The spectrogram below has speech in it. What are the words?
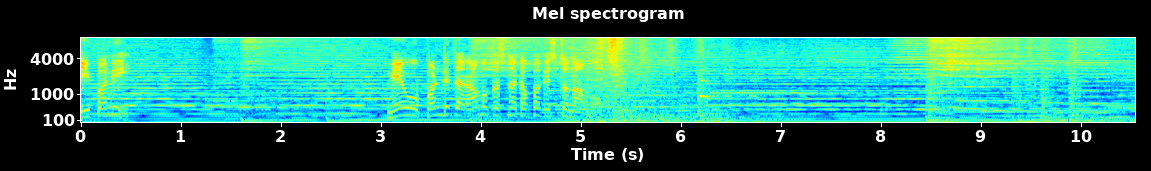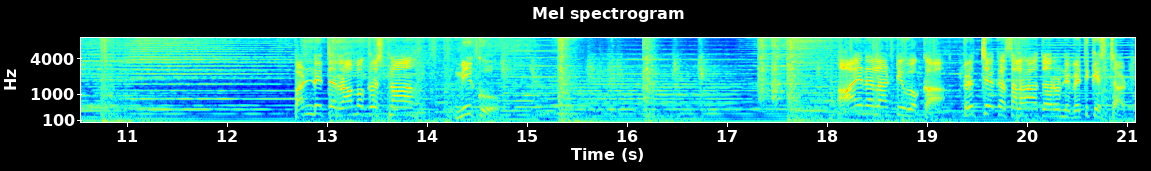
ఈ పని మేము పండిత రామకృష్ణకు అప్పగిస్తున్నాము. పండిత రామకృష్ణ మీకు ఆయన లాంటి ఒక ప్రత్యేక సలహాదారుని వెతికిస్తాడు.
